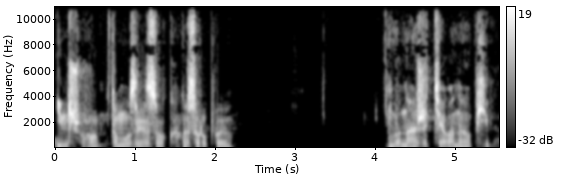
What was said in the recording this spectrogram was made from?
іншого, тому зв'язок з групою вона життєва необхідна.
